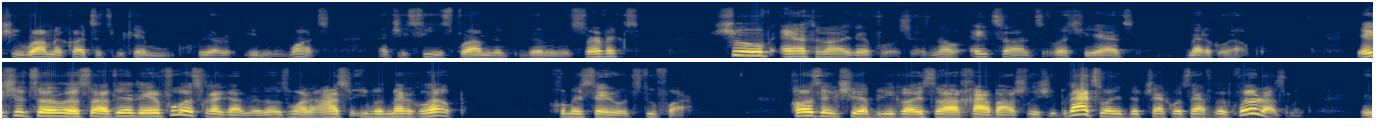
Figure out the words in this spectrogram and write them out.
she because it became clear even once that she sees from the, the, the cervix. Shuv and therefore she has no eight sons unless she has medical help. Those want to ask even with medical help. It's too far. But that's why the check was after the third husband. They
